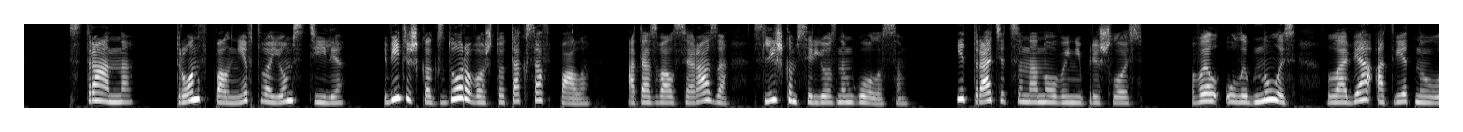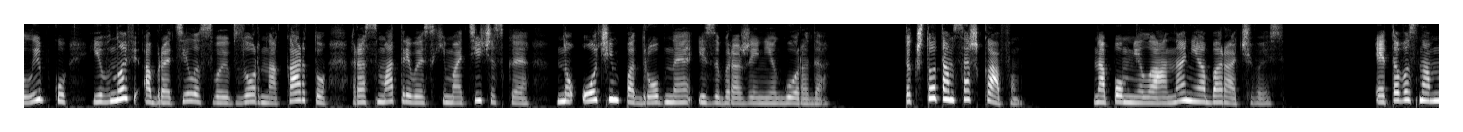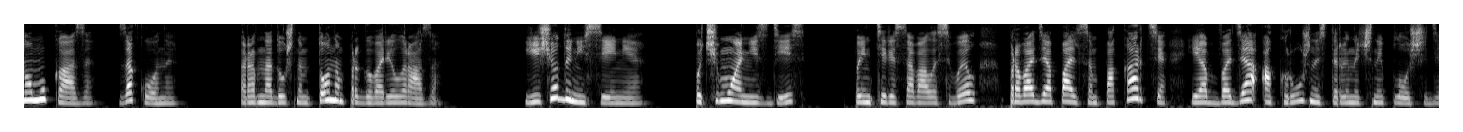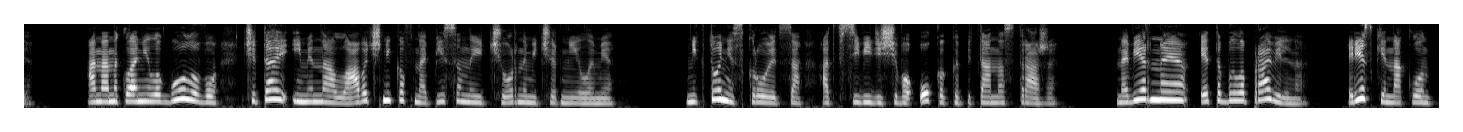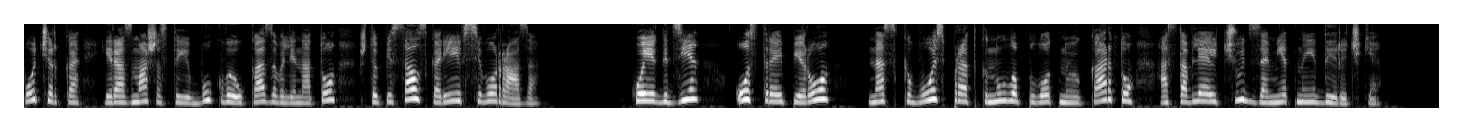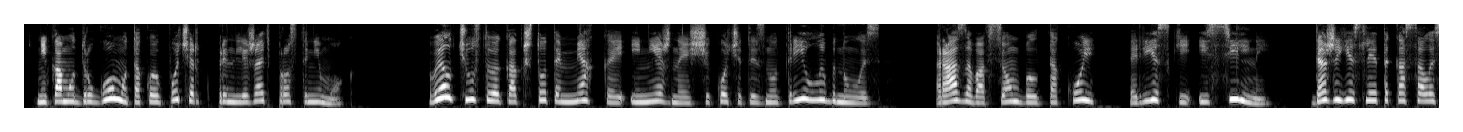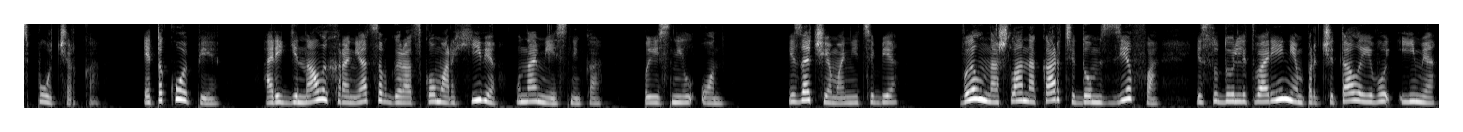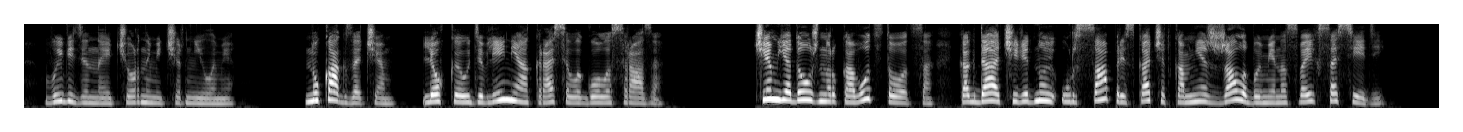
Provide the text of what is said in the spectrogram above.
«Странно. Трон вполне в твоем стиле. Видишь, как здорово, что так совпало», — отозвался Раза слишком серьезным голосом. И тратиться на новый не пришлось. Вэл улыбнулась, ловя ответную улыбку и вновь обратила свой взор на карту, рассматривая схематическое, но очень подробное изображение города. «Так что там со шкафом?» — напомнила она, не оборачиваясь. «Это в основном указы, законы», — равнодушным тоном проговорил Раза. «Еще донесения. Почему они здесь? поинтересовалась Вэл, проводя пальцем по карте и обводя окружность рыночной площади. Она наклонила голову, читая имена лавочников, написанные черными чернилами. Никто не скроется от всевидящего ока капитана стражи. Наверное, это было правильно. Резкий наклон почерка и размашистые буквы указывали на то, что писал, скорее всего, Раза. Кое-где острое перо насквозь проткнула плотную карту, оставляя чуть заметные дырочки. Никому другому такой почерк принадлежать просто не мог. Вэл, чувствуя, как что-то мягкое и нежное щекочет изнутри, улыбнулась. Раза во всем был такой резкий и сильный, даже если это касалось почерка. Это копии. Оригиналы хранятся в городском архиве у наместника, пояснил он. И зачем они тебе? Вэл нашла на карте дом Зефа и с удовлетворением прочитала его имя, выведенное черными чернилами. «Ну как зачем?» Легкое удивление окрасило голос Раза. «Чем я должен руководствоваться, когда очередной Урса прискачет ко мне с жалобами на своих соседей?»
